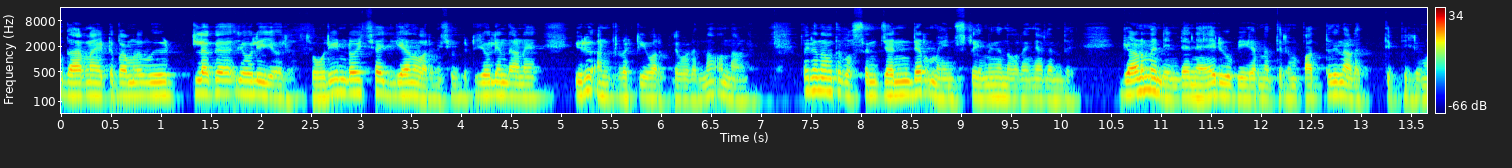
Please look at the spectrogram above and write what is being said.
ഉദാഹരണമായിട്ട് ഇപ്പോൾ നമ്മൾ വീട്ടിലൊക്കെ ജോലി ചെയ്യുമല്ലോ ജോലി ഉണ്ടോ ചോദിച്ചാൽ ഇല്ല എന്ന് പറഞ്ഞു പക്ഷേ വീട്ടുജോലി എന്താണ്? ഒരു അൺപ്രൊഡക്റ്റീവ് വർക്കിൽ പെടുന്ന ഒന്നാണ്. പതിനൊന്നാമത്തെ ക്വസ്റ്റ്യൻ ജെൻഡർ മെയിൻ സ്ട്രീമിംഗ് എന്ന് പറഞ്ഞാൽ എന്ത് ഗവൺമെന്റിന്റെ നയരൂപീകരണത്തിലും പദ്ധതി നടത്തിപ്പിലും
